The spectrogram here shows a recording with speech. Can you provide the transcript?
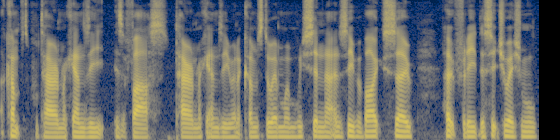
a comfortable Tarran Mackenzie is a fast Tarran Mackenzie when it comes to him when we've seen that in Superbikes. So hopefully the situation will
